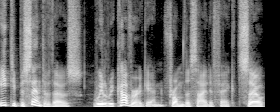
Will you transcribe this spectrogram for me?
80% of those will recover again from the side effects. So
